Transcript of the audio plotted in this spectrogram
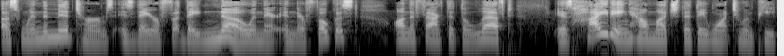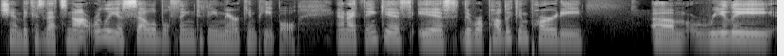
us win the midterms is they are they know and they're and they're focused on the fact that the left is hiding how much that they want to impeach him because that's not really a sellable thing to the American people. And I think if if the Republican Party um, really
